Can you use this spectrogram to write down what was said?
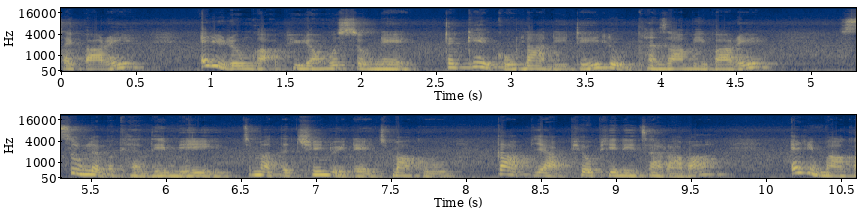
ကြိုက်ပါတယ်အဲ့ဒီတော့ကအဖြူရောင်ဝတ်စုံနဲ့တကယ့်ကိုလှနေတယ်လို့ခံစားမိပါတယ်ဆုလက်မခံသေးမီကျမတချင်းတွေနဲ့ကျမကိုကပြဖြိုးပြနေကြတာပါအဲ့ဒီမှာက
